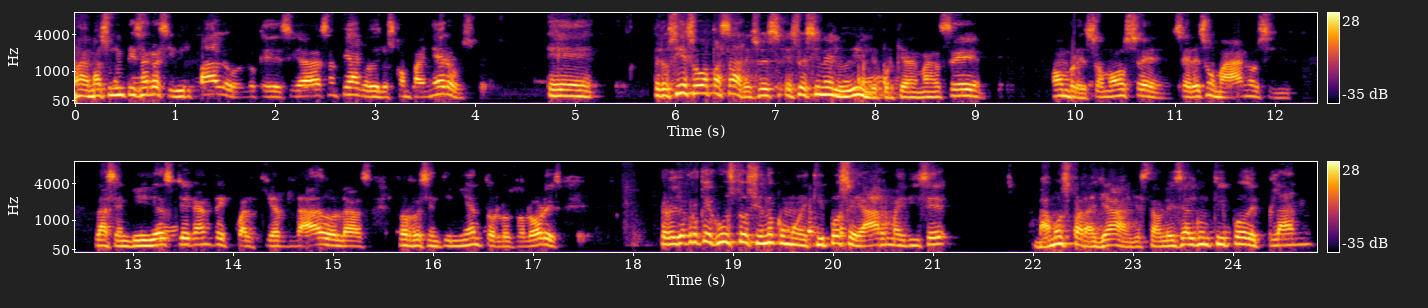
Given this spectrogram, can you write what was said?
además uno empieza a recibir palo, lo que decía Santiago, de los compañeros. Eh, pero sí, eso va a pasar, eso es, eso es ineludible, porque además, eh, hombre, somos seres humanos y las envidias llegan de cualquier lado, las, los resentimientos, los dolores. Pero yo creo que justo si uno como equipo se arma y dice, vamos para allá y establece algún tipo de plan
